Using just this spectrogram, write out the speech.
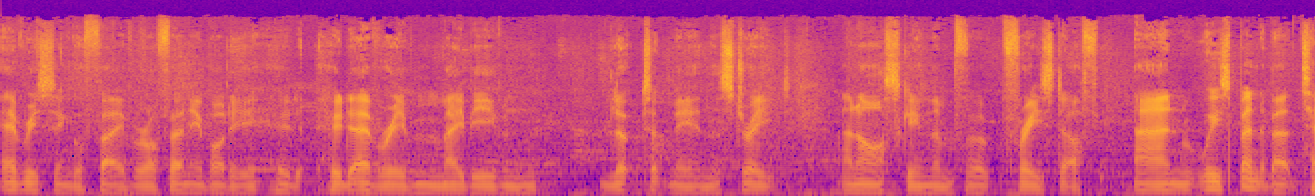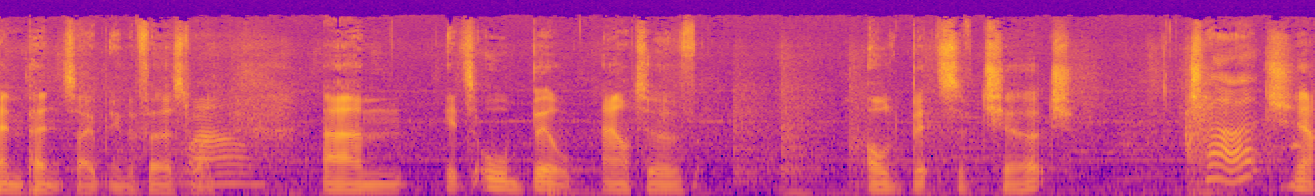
every single favour off anybody who'd, who'd ever even, maybe even looked at me in the street and asking them for free stuff. And we spent about 10 pence opening the first wow. one. Um, it's all built out of old bits of church. Church? Yeah.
